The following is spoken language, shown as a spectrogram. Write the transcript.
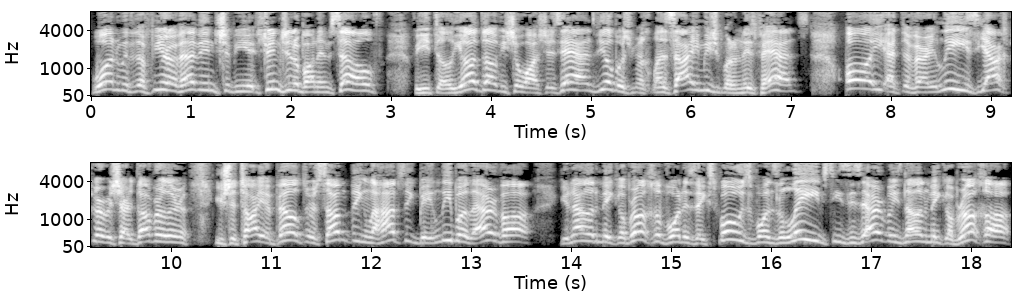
One with the fear of heaven should be stringent upon himself. V'yitel yadav, he should wash his hands. V'yilbush mechlasayim, he should put on his pants. Oy, at the very least, yachkar v'shar you should tie a belt or something. Lahafsik bein liba l'erva. You're not allowed to make a bracha if one is exposed. If one's a lave, sees his erva, he's not allowed to make a bracha.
